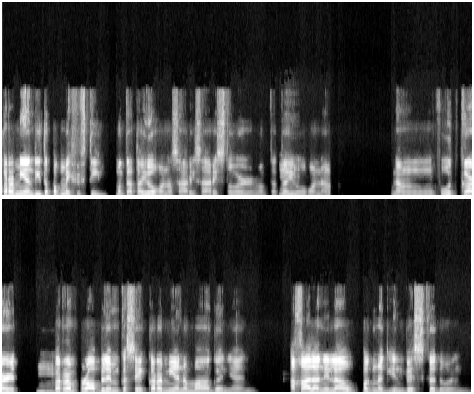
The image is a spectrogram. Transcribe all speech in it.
karamihan dito pag may 50, magtatayo ako ng sari-sari store, magtatayo ako ng, ng food cart. Mm. Parang problem kasi, karamihan ng mga ganyan, akala nila, pag nag-invest ka doon,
